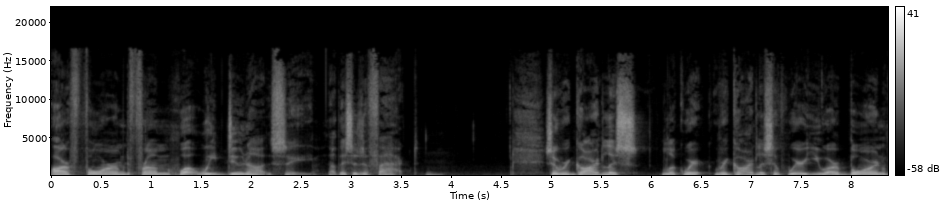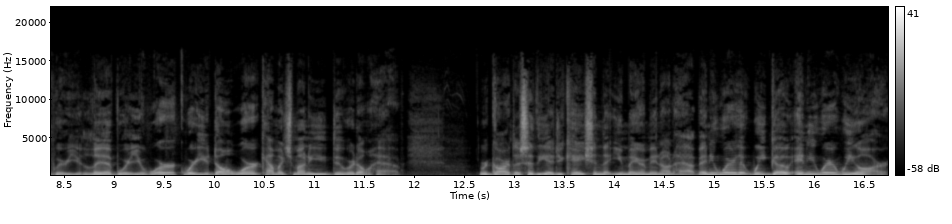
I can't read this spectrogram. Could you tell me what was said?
are formed from what we do not see. Now, this is a fact. So, regardless look where regardless of where you are born where you live where you work where you don't work how much money you do or don't have regardless of the education that you may or may not have, anywhere that we go, anywhere we are,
